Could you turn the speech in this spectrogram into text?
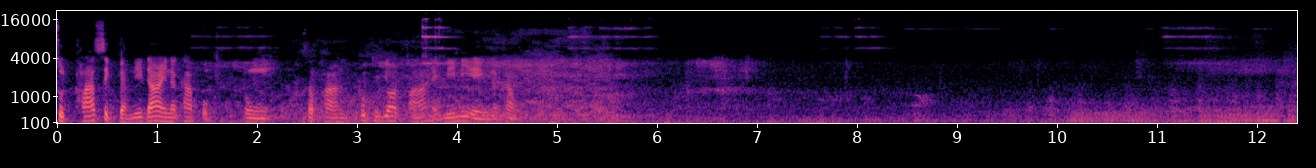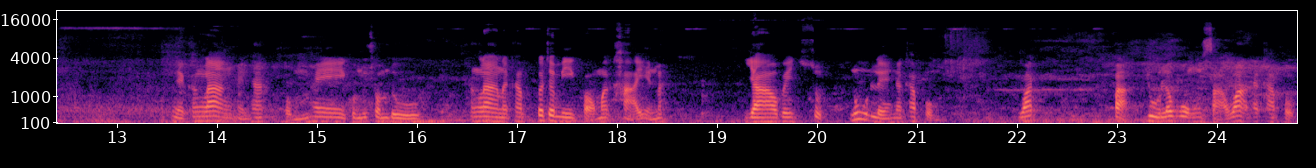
สุดคลาสสิกแบบนี้ได้นะครับผมตรง สะพานพุทธยอดฟ้าแห่งนี้นี่เองนะครับ เนี่ยข้างล่างเห็นฮะผมให้คุณผู้ชมดูข้างล่างนะครับ ก็จะมีของมาขายเห็นไหมยาวไปสุดนู่นเลยนะครับ ผมวัดปะอยู่ละวงสาวาสนะครับผม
